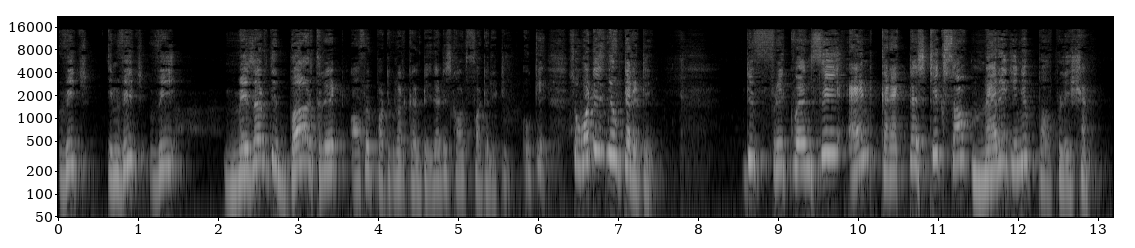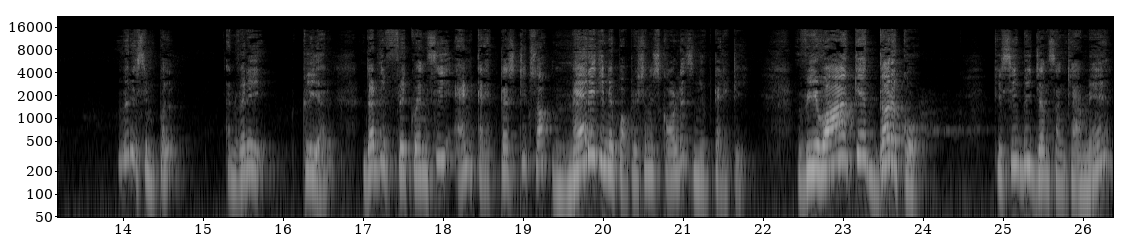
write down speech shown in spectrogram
which in which we measure the birth rate of a particular country, that is called fertility. Okay. So what is nuptiality? The frequency and characteristics of marriage in a population. Very simple and very clear that the frequency and characteristics of marriage in a population is called as nuptiality. विवाह के दर को किसी भी जनसंख्या में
